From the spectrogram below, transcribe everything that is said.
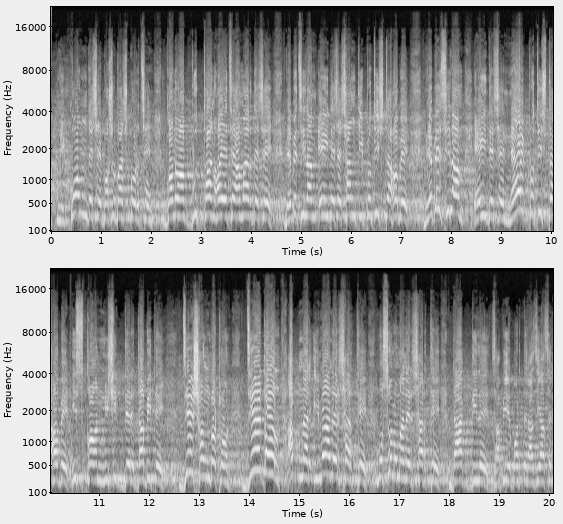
আপনি কোন দেশে বসবাস করছেন? গণ অভ্যুত্থান হয়েছে আমার দেশে। ভেবেছিলাম এই দেশে শান্তি প্রতিষ্ঠা হবে। ভেবেছিলাম এই দেশে ন্যায় প্রতিষ্ঠা হবে ইস্কন নিষিদ্ধের দাবিতে। যে সংগঠন, যে দল আপনার ইমানের স্বার্থে, মুসলমানের স্বার্থে ডাক দিলে ঝাঁপিয়ে পড়তে রাজি আছেন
